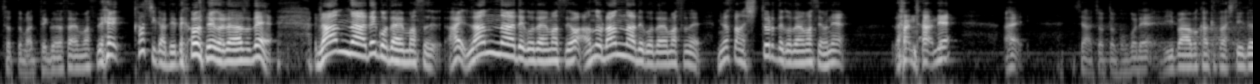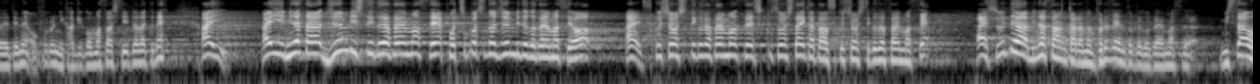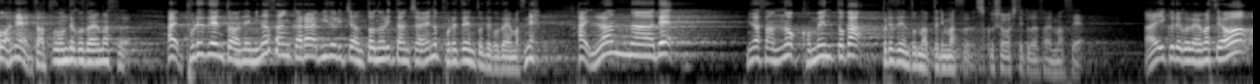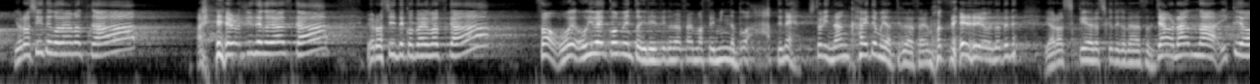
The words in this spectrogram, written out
ちょっと待ってくださいませ。歌詞が出てこないでございますね。ランナーでございます。はい、ランナーでございますよ。あのランナーでございますね。皆さん知っとるでございますよね。ランナーね。はい。じゃあちょっとここでリバーブかけさせていただいてね、お風呂に駆け込まさせていただくね。はい。はい、皆さん準備してくださいませ。ポチポチの準備でございますよ。はい、スクショしてくださいませ。スクショしたい方はスクショしてくださいませ。はい、それでは皆さんからのプレゼントでございます。ミサオはね、雑音でございます。はい、プレゼントはね、皆さんからみどりちゃんとのりたんちゃんへのプレゼントでございますね。はい、ランナーで皆さんのコメントがプレゼントになっております。スクショしてくださいませ。はい、いくでございますよ。よろしいでございますか、よろしいでございますか？よろしいでございますか？さあお祝いコメント入れてくださいませ。みんなブワーってね一人何回でもやってくださいませ。よろしくよろしくでございます。じゃあランナー行くよ。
